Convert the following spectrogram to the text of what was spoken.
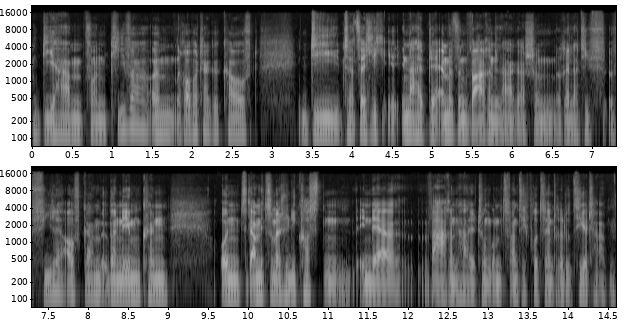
Die haben von Kiva ähm, Roboter gekauft, die tatsächlich innerhalb der Amazon-Warenlager schon relativ viele Aufgaben übernehmen können und damit zum Beispiel die Kosten in der Warenhaltung um 20 Prozent reduziert haben.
